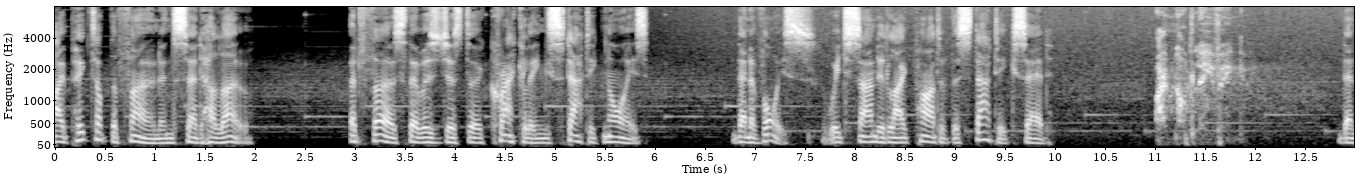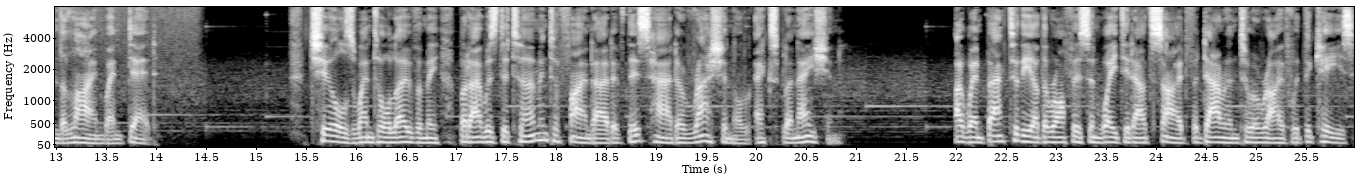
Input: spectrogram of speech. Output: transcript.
I picked up the phone and said hello. At first, there was just a crackling, static noise. Then a voice, which sounded like part of the static, said, I'm not leaving. Then the line went dead. Chills went all over me, but I was determined to find out if this had a rational explanation. I went back to the other office and waited outside for Darren to arrive with the keys.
